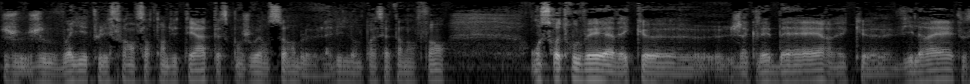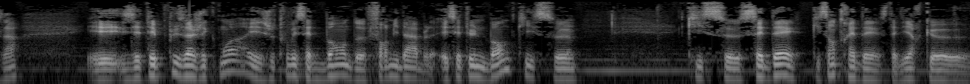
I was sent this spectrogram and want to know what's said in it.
Je, voyais tous les soirs en sortant du théâtre parce qu'on jouait ensemble La ville dont le prince est un enfant. On se retrouvait avec euh, Jacques Weber, avec euh, Villeray, tout ça. Et ils étaient plus âgés que moi et je trouvais cette bande formidable. Et c'était une bande qui se qui se s'aidait, qui s'entraidait. C'est-à-dire que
